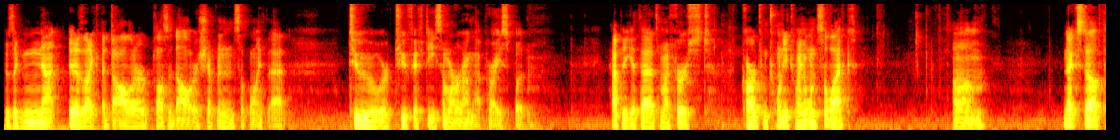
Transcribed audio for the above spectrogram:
It was like not, it was like a dollar plus a dollar shipping, something like that. Two or 250 somewhere around that price, but happy to get that. It's my first card from 2021 Select. Um, next up,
